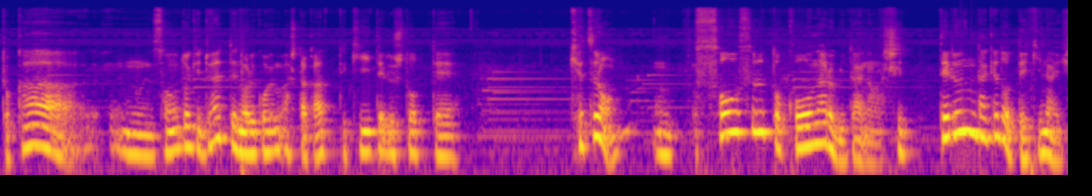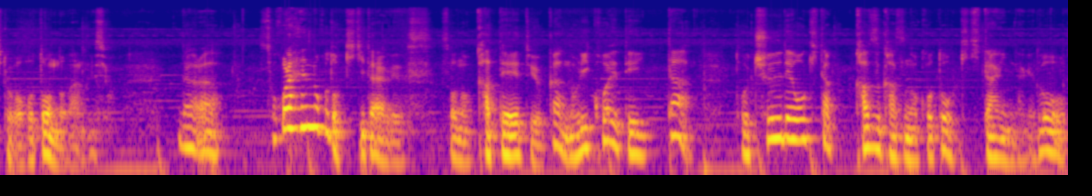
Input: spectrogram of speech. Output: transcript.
とか、うん、その時どうやって乗り越えましたかって聞いてる人って結論、そうするとこうなるみたいなのは知ってるんだけどできない人がほとんどなんですよ。だからそこら辺のことを聞きたいわけですその過程というか乗り越えていった途中で起きた数々のことを聞きたいんだけど、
